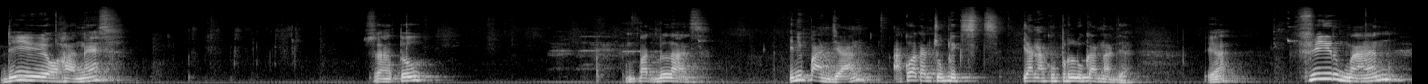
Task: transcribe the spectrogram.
Di Yohanes 1 14. Ini panjang, aku akan cuplik yang aku perlukan aja. Ya. Firman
